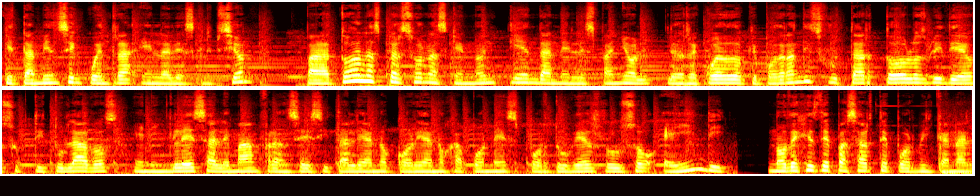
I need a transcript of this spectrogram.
que también se encuentra en la descripción. Para todas las personas que no entiendan el español, les recuerdo que podrán disfrutar todos los videos subtitulados en inglés, alemán, francés, italiano, coreano, japonés, portugués, ruso e hindi. No dejes de pasarte por mi canal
